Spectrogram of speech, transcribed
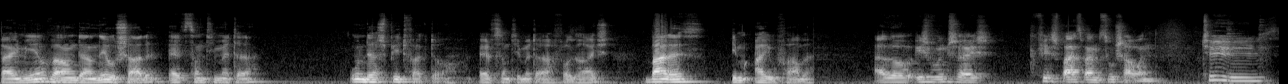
Bei mir waren der Neoshad 11 cm und der Speedfaktor 11 cm erfolgreich, beides im Ayu-Farbe. Also ich wünsche euch viel Spaß beim Zuschauen. Tschüss!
